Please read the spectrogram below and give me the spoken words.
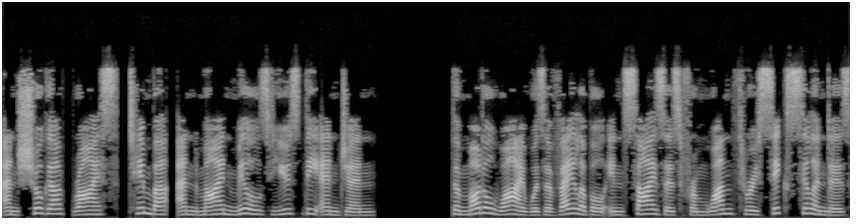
and sugar, rice, timber, and mine mills used the engine. The Model Y was available in sizes from 1 through 6 cylinders,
